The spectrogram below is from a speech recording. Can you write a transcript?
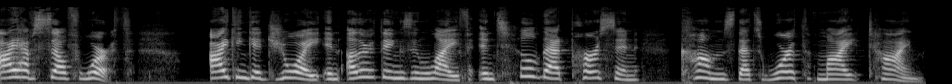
I have self worth. I can get joy in other things in life until that person comes that's worth my time.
